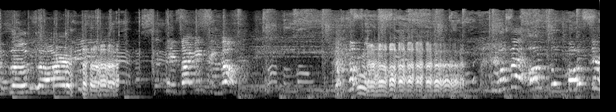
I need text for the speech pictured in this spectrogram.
I'm so sorry! Start mixing, go. What's that on the poster?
